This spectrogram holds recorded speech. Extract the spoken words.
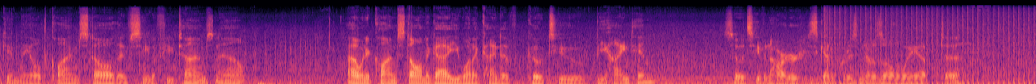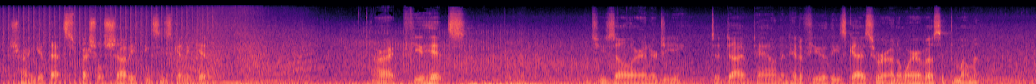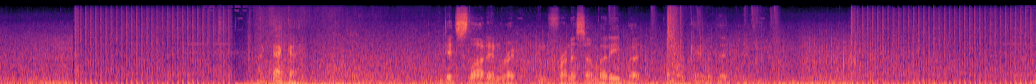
Give him the old climb stall they've seen a few times now. Uh, when you're climb stalling a guy, you want to kind of go to behind him. So it's even harder. He's got to put his nose all the way up to Try and get that special shot he thinks he's going to get. Alright, a few hits. Let's use all our energy to dive down and hit a few of these guys who are unaware of us at the moment. Like that guy. I did slot in right in front of somebody, but I'm okay with it.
